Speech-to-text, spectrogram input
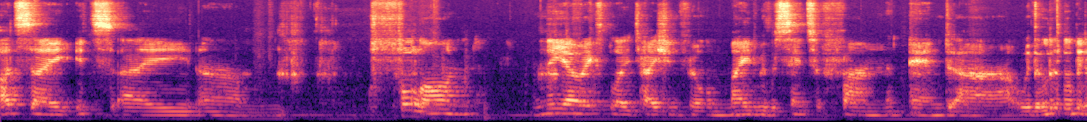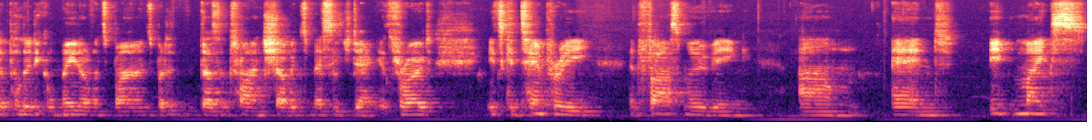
I'd say it's a um, full on neo exploitation film made with a sense of fun and uh, with a little bit of political meat on its bones, but it doesn't try and shove its message down your throat. It's contemporary and fast moving, um, and it makes,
